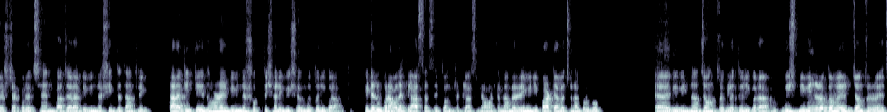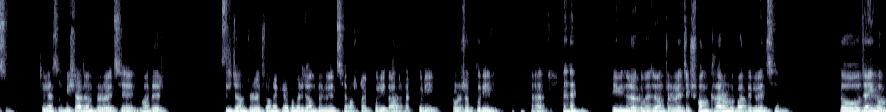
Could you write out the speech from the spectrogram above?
চর্চা করেছেন বা যারা বিভিন্ন সিদ্ধতান্ত্রিক তারা কিন্তু এই ধরনের বিভিন্ন শক্তিশালী বিষয়গুলো তৈরি করা হতো। এটার উপর আমাদের ক্লাস আছে, তন্ত্রের ক্লাস আছে, আমার রেমেডি পার্টে আলোচনা করব। বিভিন্ন যন্ত্রগুলো তৈরি করা বিভিন্ন রকমের যন্ত্র রয়েছে, ঠিক আছে? বিশা যন্ত্র রয়েছে, আমাদের শ্রী যন্ত্র রয়েছে, অনেক রকমের যন্ত্র রয়েছে অষ্টাক্ষরী দ্বাদশাক্ষরী ষোড়শাক্ষরী আর বিভিন্ন রকমের যন্ত্র রয়েছে, সংখ্যার অনুপাতে রয়েছে। তো যাই হোক,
